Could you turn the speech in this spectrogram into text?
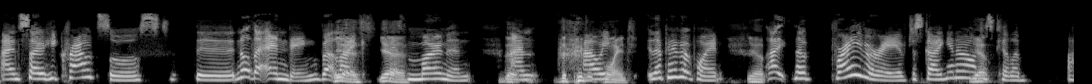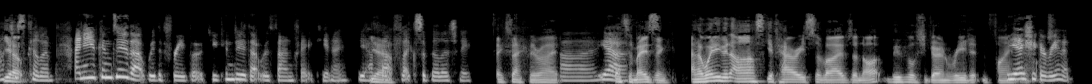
And so he crowdsourced the, not the ending, but yes, like yeah. this moment the, and the pivot he, point. The pivot point. Yep. Like the bravery of just going, you know, I'll yep. just kill him. I'll yep. just kill him. And you can do that with a free book. You can do that with fanfic, you know, you have yeah. that flexibility. Exactly right. Uh, yeah. That's amazing. And I won't even ask if Harry survives or not. People should go and read it and find yeah, out. you should go read it.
